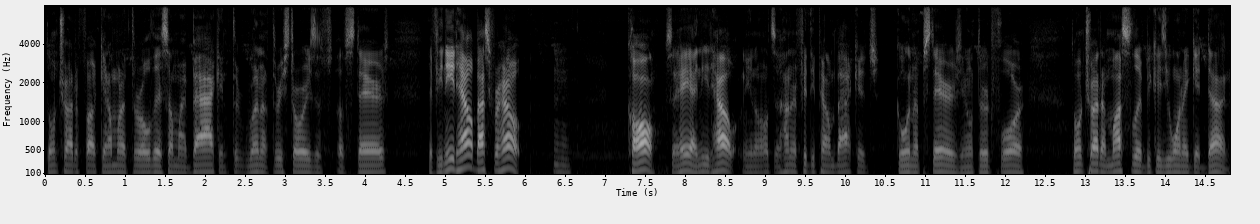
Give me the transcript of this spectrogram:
Don't try to fucking. I'm gonna throw this on my back and th- run up three stories of, of stairs. If you need help, ask for help. Mhm. Call. Say, hey, I need help. You know, it's a 150 pound package going upstairs. You know, third floor. Don't try to muscle it because you want to get done.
